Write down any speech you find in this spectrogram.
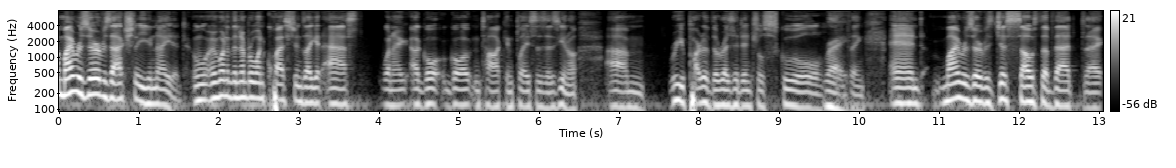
I'm, my reserve is actually united. And one of the number one questions I get asked when I, I go go out and talk in places is, you know, um, were you part of the residential school Right. thing? And my reserve is just south of that uh,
